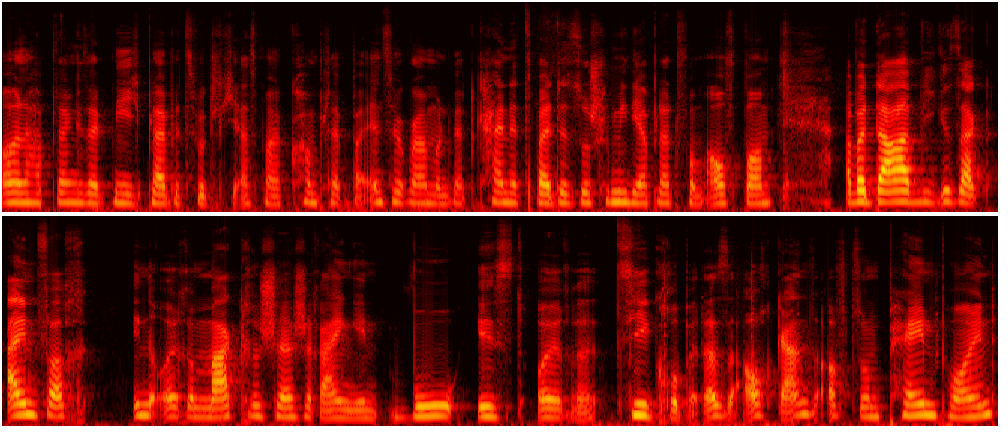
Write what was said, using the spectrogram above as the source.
Und habe dann gesagt, nee, ich bleibe jetzt wirklich erstmal komplett bei Instagram und werde keine zweite Social-Media-Plattform aufbauen. Aber da, wie gesagt, einfach in eure Marktrecherche reingehen. Wo ist eure Zielgruppe? Das ist auch ganz oft so ein Painpoint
